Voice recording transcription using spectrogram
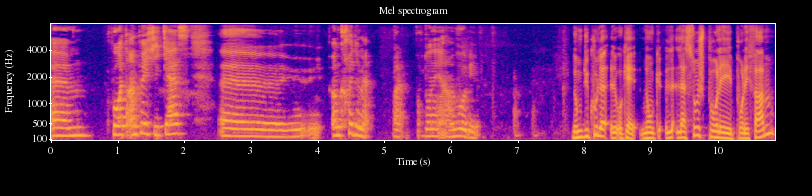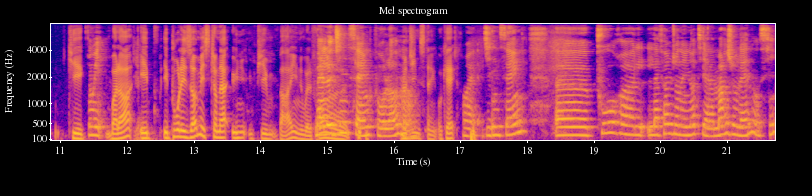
euh, pour être un peu efficace, euh, un creux de main. Voilà, pour donner un volume. Donc du coup, la, euh, ok, donc la, la sauge pour les pour les femmes, qui est Oui. voilà, et, et pour les hommes, est-ce qu'il y en a une Puis pareil, une nouvelle fois. Mais le euh, ginseng pour l'homme. le ginseng, ok, Ouais, ginseng. Euh, pour euh, la femme, j'en ai une autre, il y a la marjolaine aussi.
